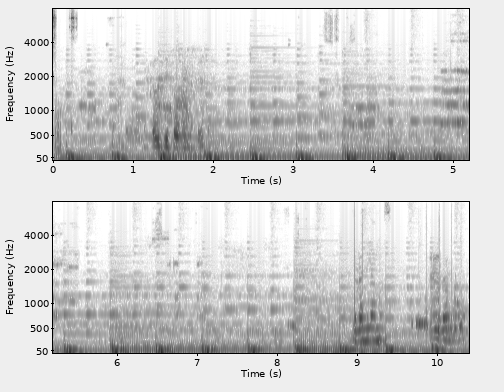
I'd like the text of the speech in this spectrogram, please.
நிகழ்ச்சி தொடர்ந்து. தொடங்கலாமா? சார்? புரியுதா மேடம்.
